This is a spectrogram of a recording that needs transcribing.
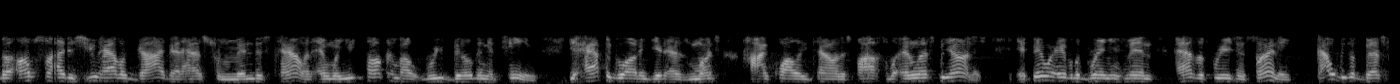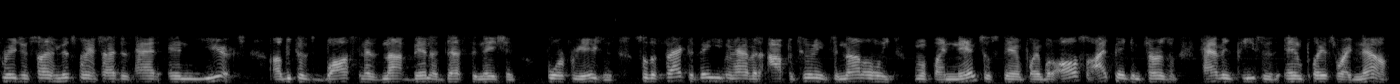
the upside is you have a guy that has tremendous talent. And when you're talking about rebuilding a team, you have to go out and get as much high quality talent as possible. And let's be honest, if they were able to bring him in as a free agent signing, that would be the best free agent signing this franchise has had in years uh, because Boston has not been a destination for free agents. So the fact that they even have an opportunity to not only from a financial standpoint, but also I think in terms of having pieces in place right now,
